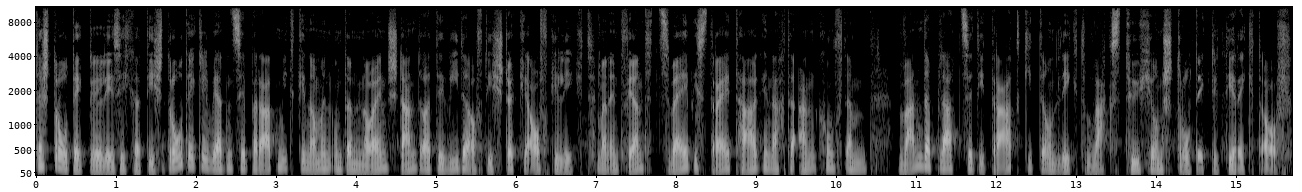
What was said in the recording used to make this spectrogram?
Der Strohdeckel lese ich gerade. Die Strohdeckel werden separat mitgenommen und am neuen Standorte wieder auf die Stöcke aufgelegt. Man entfernt zwei bis drei Tage nach der Ankunft am Wanderplatze die Drahtgitter und legt Wachstücher und Strohdeckel direkt auf.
